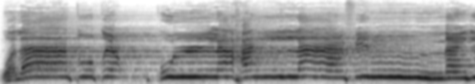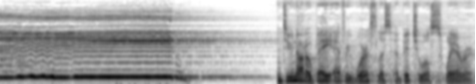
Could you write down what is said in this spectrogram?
ولا تطع كل حلاف مهين And do not obey every worthless habitual swearer,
